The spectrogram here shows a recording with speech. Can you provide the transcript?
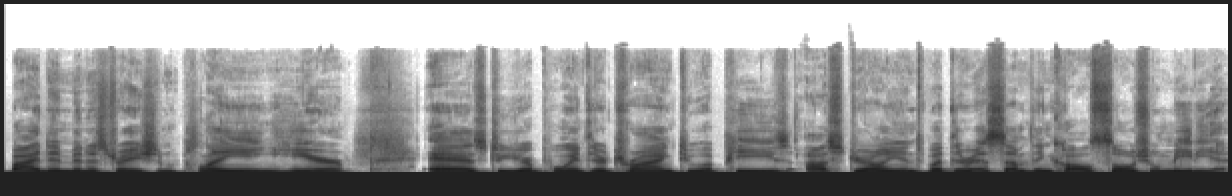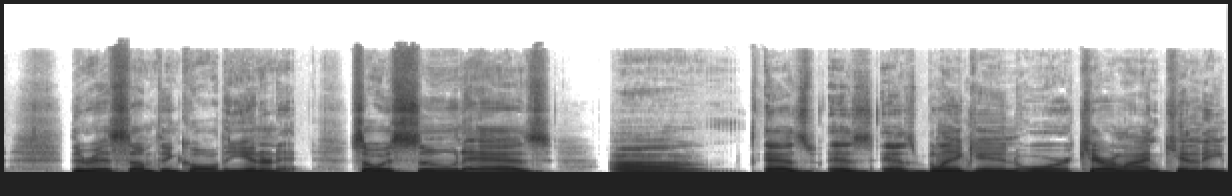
Biden administration playing here? As to your point, they're trying to appease Australians, but there is something called social media. There is something called the internet. So as soon as uh, as as as Blinken or Caroline Kennedy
